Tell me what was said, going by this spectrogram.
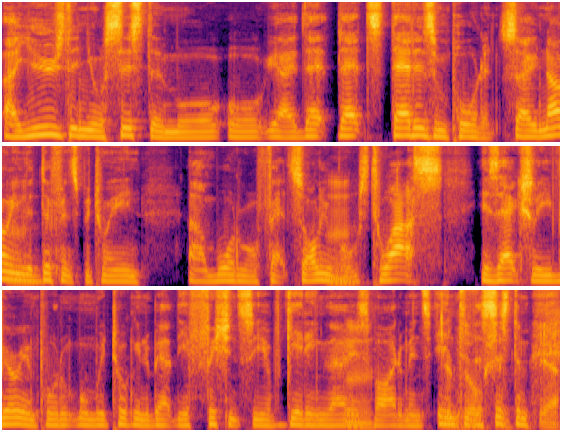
are used in your system or, or, you know, that, that's, that is important. So knowing the difference between, um, water or fat solubles to us is actually very important when we're talking about the efficiency of getting those vitamins into the system yeah.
